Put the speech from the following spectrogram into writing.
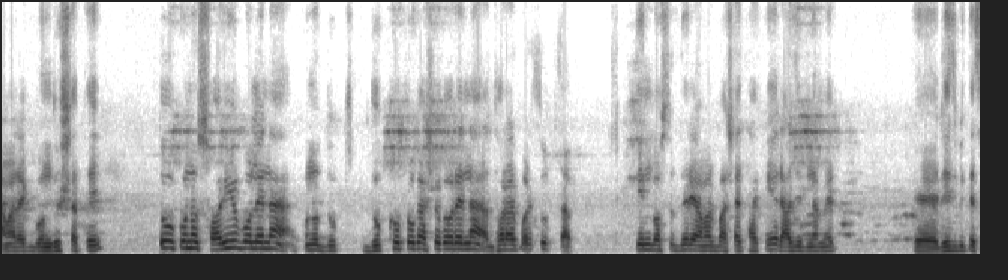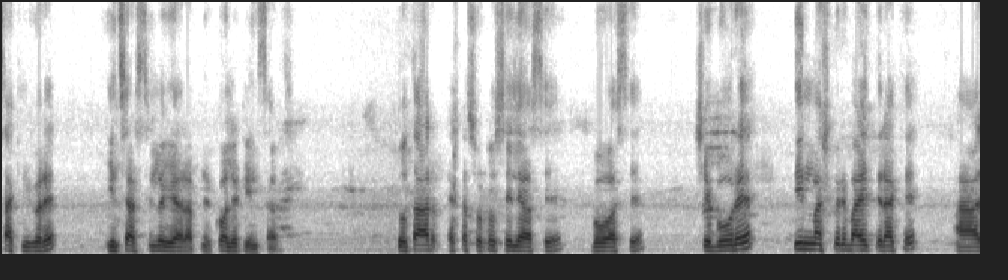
আমার এক বন্ধুর সাথে। তো কোনো সরিও বলে না কোনো দুঃখ দুঃখ প্রকাশও করে না ধরার পরে চুপচাপ তিন বছর ধরে আমার বাসায় থাকে রাজীব নামের রিজবিতে চাকরি করে। ইনচার্জ ছিল ইয়ার আপনার কোয়ালিটি ইনচার্জ তো তার একটা ছোট ছেলে আছে বউ আছে, সে বউরে তিন মাস করে বাড়িতে রাখে আর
